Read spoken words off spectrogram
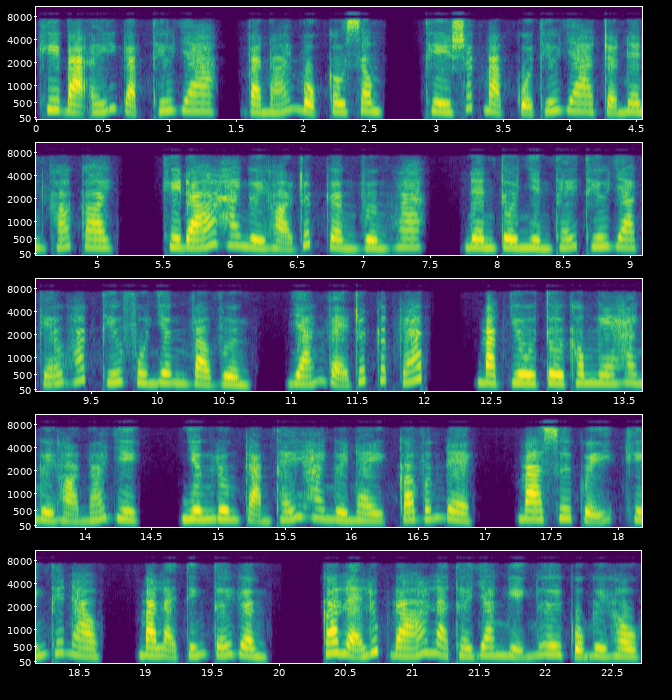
khi bà ấy gặp thiếu gia và nói một câu xong, thì sắc mặt của thiếu gia trở nên khó coi. Khi đó hai người họ rất gần vườn hoa, nên tôi nhìn thấy thiếu gia kéo hoắc thiếu phu nhân vào vườn, dáng vẻ rất cấp gáp. Mặc dù tôi không nghe hai người họ nói gì, nhưng luôn cảm thấy hai người này có vấn đề, mà sư quỷ khiến thế nào mà lại tiến tới gần. Có lẽ lúc đó là thời gian nghỉ ngơi của người hầu,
